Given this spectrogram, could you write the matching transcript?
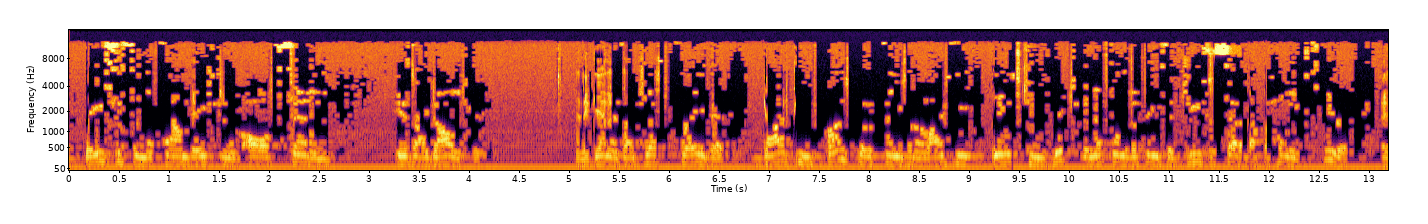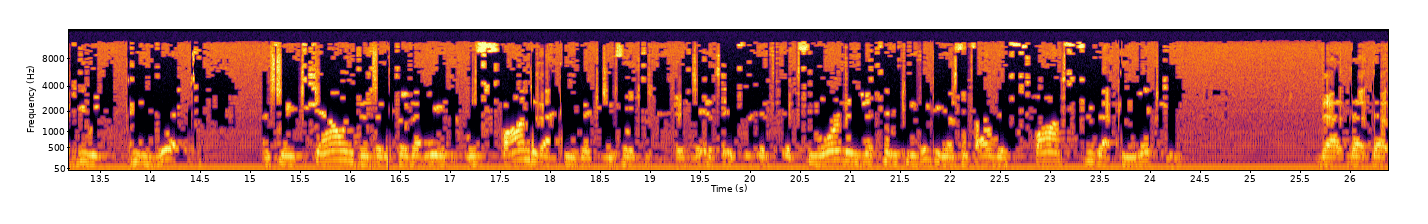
the basis and the foundation of all sin is idolatry. And again, as I just prayed that God confronts those things in our lives, He brings conviction. That's one of the things that Jesus said about the Holy Spirit, that He would convict. And so He challenges it so that we respond to that conviction. So it's, it's, it's, it's, it's more than just Him convicting us, it's our response to that conviction. That, that, that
